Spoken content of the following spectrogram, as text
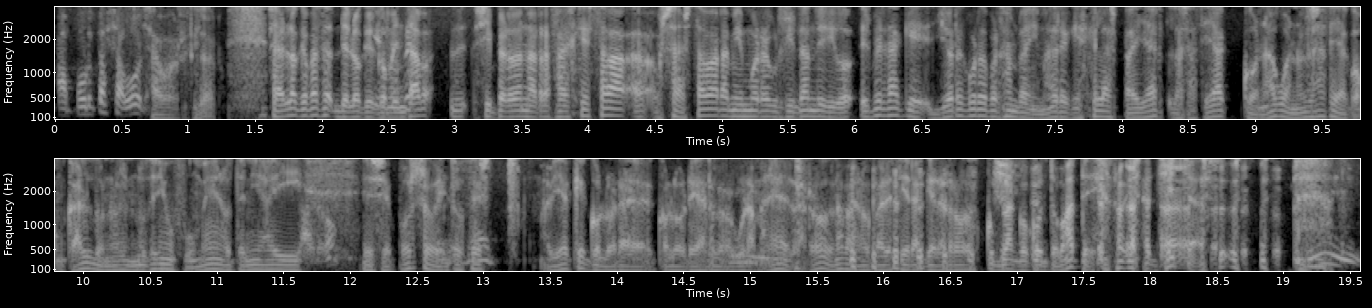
aporta sabor. Sabor. Claro. ¿Sabes lo que pasa? De lo que comentaba, sí, perdona, Rafa, es que estaba, o sea, estaba ahora mismo recrucitando y digo, es verdad que yo recuerdo, por ejemplo, a mi madre que es que las paellas las hacía con agua, no las hacía con caldo, no, no tenía un fumé, no tenía ahí Claro. ese pozo, entonces había que colorar, colorearlo de alguna manera el arroz, ¿no? para no pareciera que era arroz blanco con tomate, no y salchichas. Sí,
